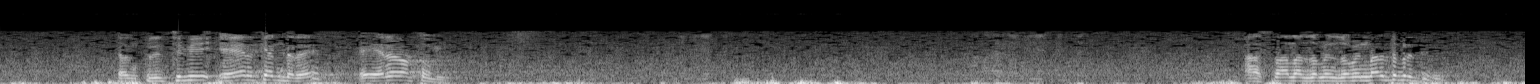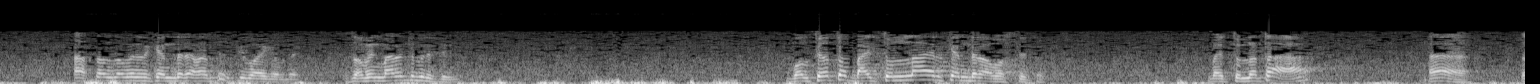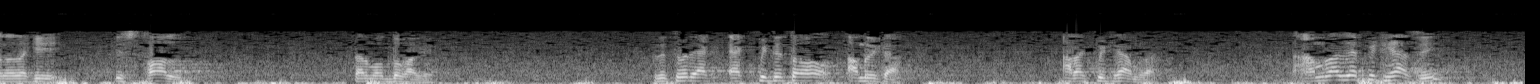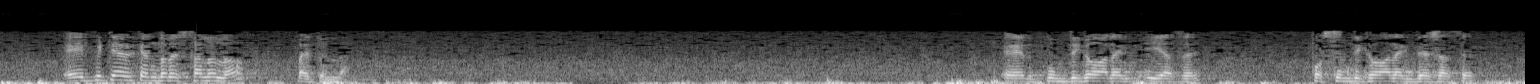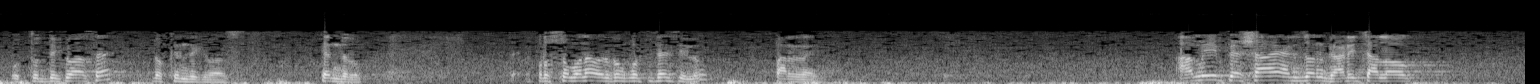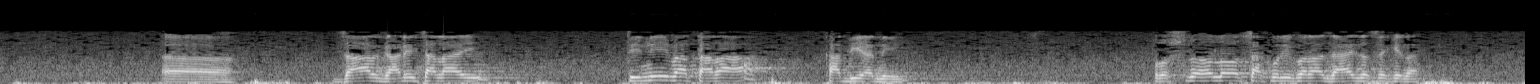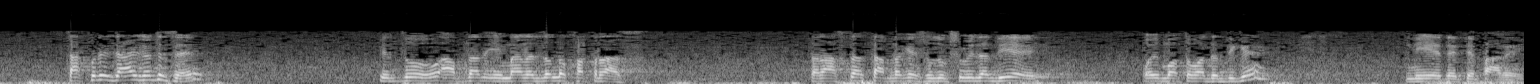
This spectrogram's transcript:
এবং পৃথিবী এর কেন্দ্রে এর অর্থ কি? আসমান আর জমিন জমিন মানে তো পৃথিবী। আসমান, জমিনের কেন্দ্রে আমার পৃথিবী হয় করবে। জমিন মানে তো পৃথিবী। বলতে হতো বাইতুল্লাহ এর কেন্দ্রে অবস্থিত। বাইতুল্লাহটা হ্যাঁ নাকি স্থল। তার মধ্যভাগে। পৃথিবীর এক এক পিঠে তো আমেরিকা আর এক পিঠে আমরা। আমরা যে পিঠে আছি, এই পিঠের কেন্দ্রস্থল হল বাইতুল্লাহ। এর পূব দিকেও অনেক ই আছে, পশ্চিম দিকেও অনেক দেশ আছে, উত্তর দিকেও আছে, দক্ষিণ দিকেও আছে। কেন্দ্র। প্রশ্ন মনে ওরকম করতে চাইছিল, পারে নাই। আমি পেশায় একজন গাড়ি চালক যার গাড়ি চালাই তিনি বা তারা কাদিয়ানি। প্রশ্ন হলো, চাকুরি করা জায়জ আছে কিনা? চাকুরি জায়জ হতেছে কিন্তু আপনার ইমানের জন্য খতরা আছে। তারা আস্তে আস্তে আপনাকে সুযোগ সুবিধা দিয়ে ওই মতবাদের দিকে নিয়ে যেতে পারে।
